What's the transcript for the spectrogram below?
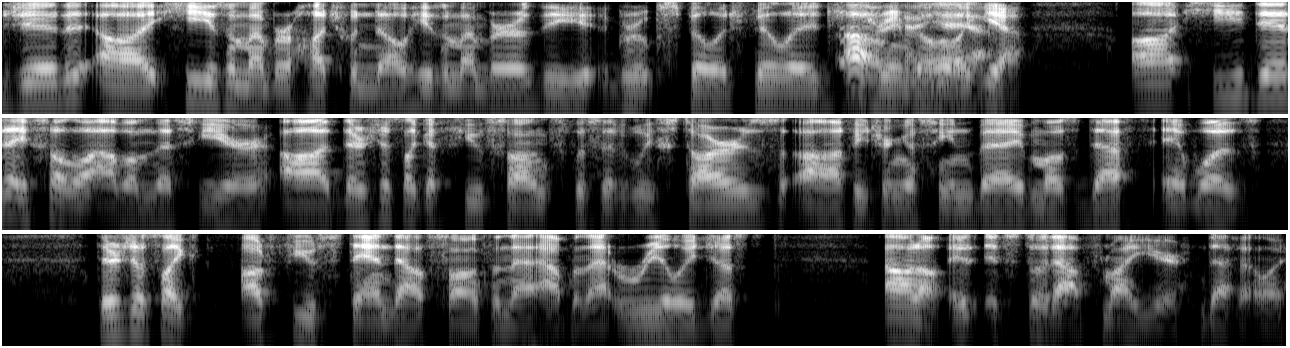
Jid, uh, he's a member. Hutch would know. He's a member of the group Spillage Village, Oh, okay, yeah, yeah. yeah. Uh, he did a solo album this year. Uh, there's just like a few songs, specifically "Stars," uh, featuring Yasiin Bey, "Most Deaf." It was. There's just like a few standout songs in that album that really just. I don't know. It, it stood out for my year, definitely.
